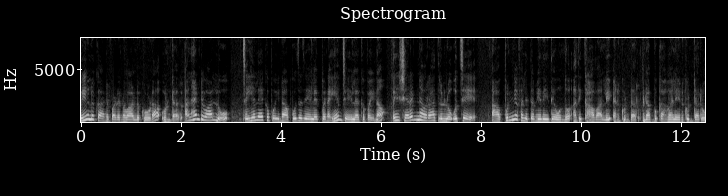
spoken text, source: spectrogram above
వీలు కాని పడని వాళ్ళు కూడా ఉంటారు. అలాంటి వాళ్ళు చెయ్యలేకపోయినా పూజ చేయలేకపోయినా ఏం చేయలేకపోయినా ఈ శరణ్ నవరాత్రుల్లో వచ్చే ఆ పుణ్య ఫలితం ఏదైతే ఉందో అది కావాలి అనుకుంటారు. డబ్బు కావాలి అనుకుంటారు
